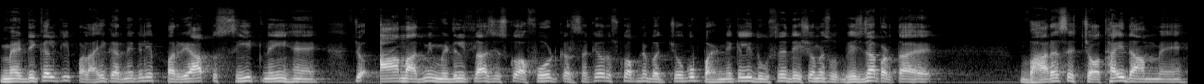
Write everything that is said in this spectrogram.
मेडिकल की पढ़ाई करने के लिए पर्याप्त सीट नहीं है, जो आम आदमी मिडिल क्लास जिसको अफोर्ड कर सके और उसको अपने बच्चों को पढ़ने के लिए दूसरे देशों में भेजना पड़ता है। भारत से चौथाई दाम में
